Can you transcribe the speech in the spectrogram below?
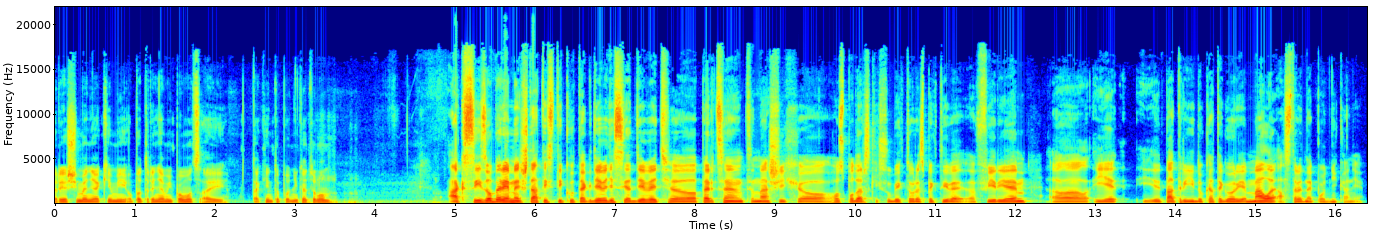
Riešime nejakými opatreniami pomoc aj takýmto podnikateľom? Ak si zoberieme štatistiku, tak 99% našich eh, hospodárskych subjektov, respektíve eh, firiem, je, je, patrí do kategórie malé a stredné podnikanie.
